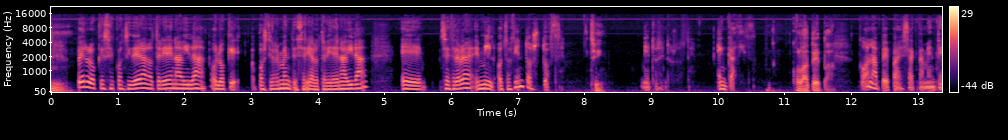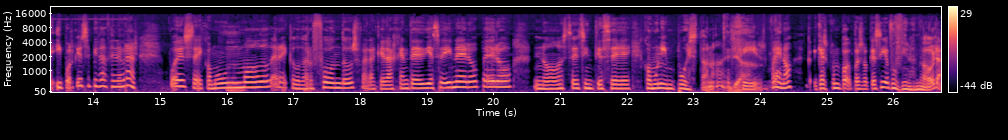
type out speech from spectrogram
Mm. Pero lo que se considera Lotería de Navidad, o lo que posteriormente sería Lotería de Navidad, eh, se celebra en 1812. Sí. 1812. En Cádiz. Con la Pepa. Con la Pepa, exactamente. ¿Y por qué se empieza a celebrar? Pues eh, como un Mm. modo de recaudar fondos para que la gente diese dinero, pero no se sintiese como un impuesto, ¿no? Es Ya. decir, bueno, que es pues lo que sigue funcionando ahora.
